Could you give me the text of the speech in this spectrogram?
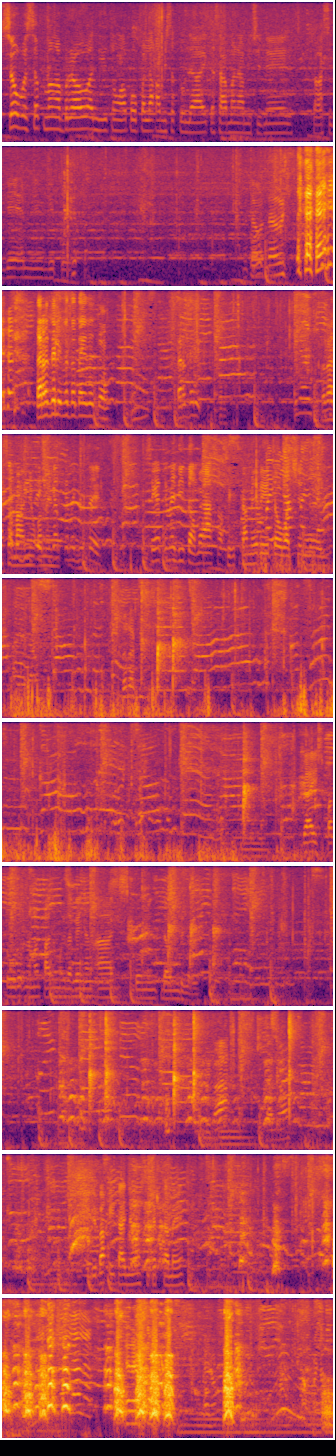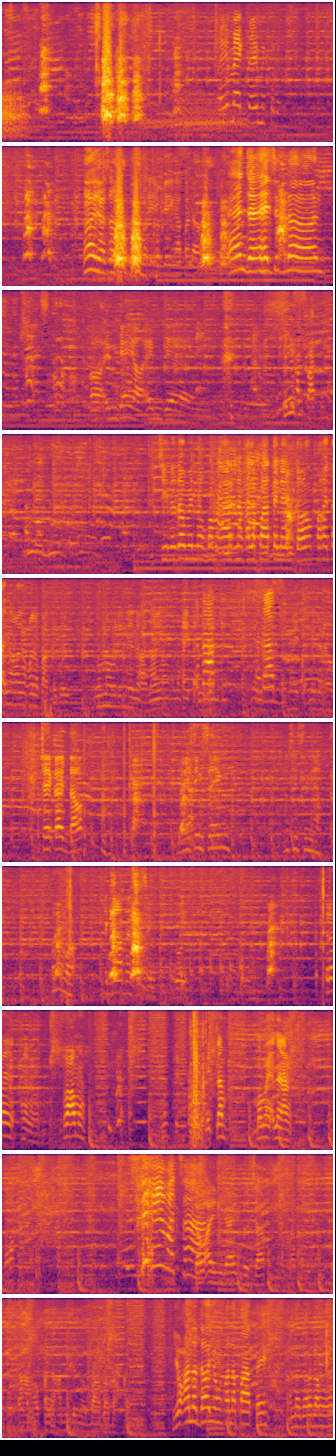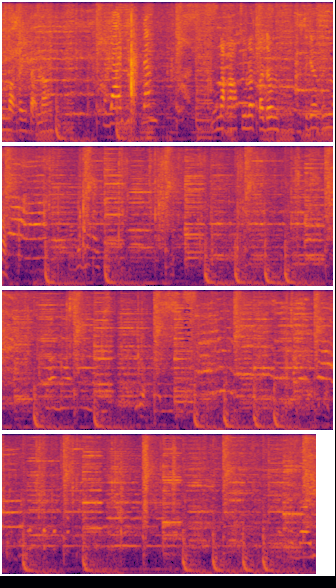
So, what's up mga bro? Andito nga po pala kami sa tulay. Kasama namin si Nel, saka si JM hindi po. Ito, ito. Tara, dali. Punta tayo dito. Tara, dali. Tara, samahan niyo kami. Sikat kami dito eh. Sikat kami dito. May aso. Sikit kami rito, watch and learn. Tara, bilis. Guys, paturo naman paano maglagay ng ads. Comment down below. Diba? Kita nyo? Diba kita nyo? Sikat kami. Ay, aso. Si MJ nga pala. Anjay, sidlon. Oh, MJ oh, MJ. Sino daw may nagmamayari ng kalapate na ito? Pakita nga kayong kalapate, guys. Yung mahuli nila, ano? Yung nakita nila. Kadagi. Nakita nila daw. May sing-sing. May sing-sing nga. Wala mo. Tignan natin sa sing. Gold. Pero ano, hawakan mo. Wait lang, mamaya na lang. What's up? So ayun guys, what's up? Nagpapalitan ko nga ako pala kami dun, magbababa kami. Yung ano daw, yung kalapate. Ano daw lang yun, nakita lang. Kadagi lang. Yung nakasulat pa doon. Sige, dun na.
